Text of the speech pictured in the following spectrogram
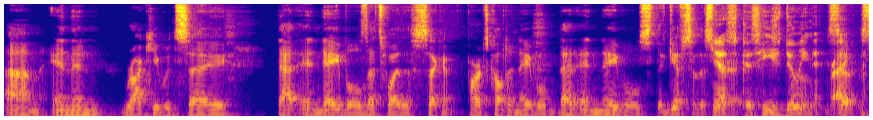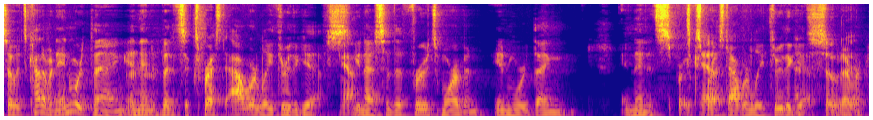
Um, and then Rocky would say that enables. That's why the second part's called enable. That enables the gifts of the Spirit. yes because he's doing it right. So, so it's kind of an inward thing, and then but it's expressed outwardly through the gifts. Yeah. You know, so the fruit's more of an inward thing, and then it's expressed outwardly through the gifts, so whatever.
